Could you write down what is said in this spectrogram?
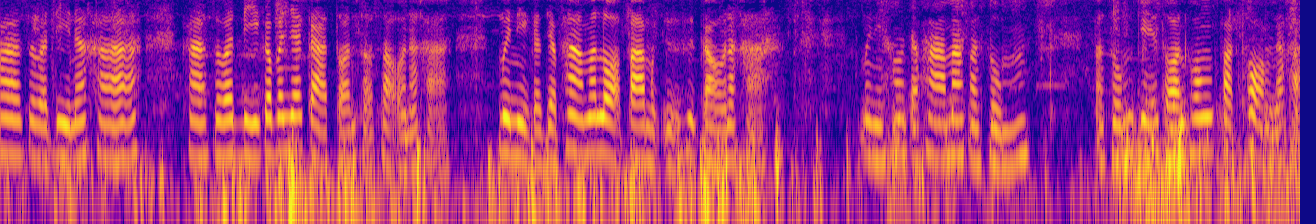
ค่ะ สวัสดีนะคะ ค่ะ สวัสดีก็บรรยากาศตอนเสาร์ๆนะคะมื่อนี้ก็จะพามาเลาะปลาหมักอือคือเก่านะคะมื่อนี้เขาจะพามาผสมผสมเกสรของฝักทองนะคะ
